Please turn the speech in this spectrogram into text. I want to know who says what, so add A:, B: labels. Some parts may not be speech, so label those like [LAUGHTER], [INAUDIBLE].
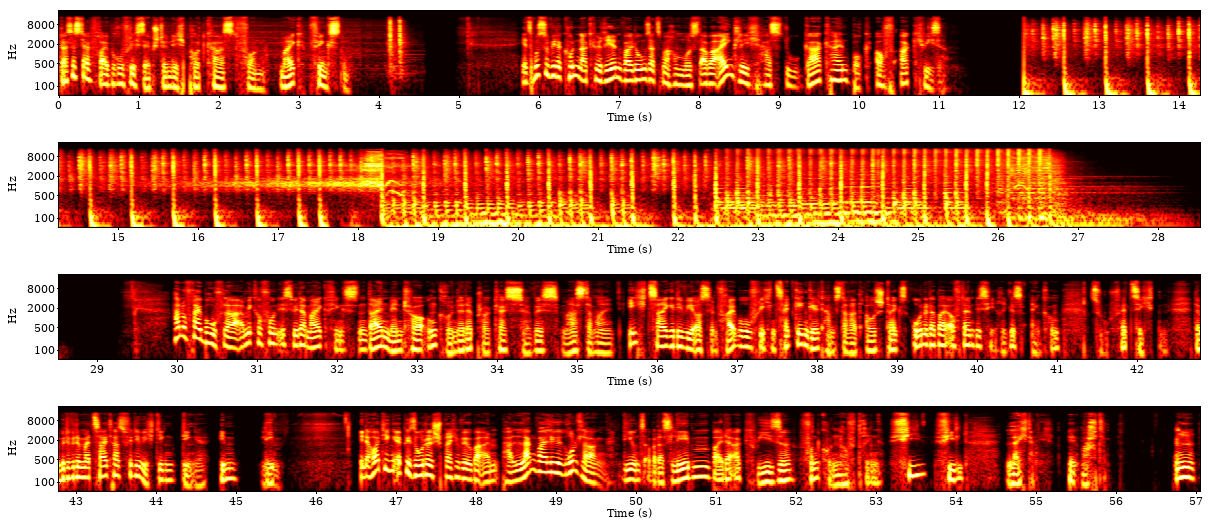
A: Das ist der Freiberuflich Selbstständig Podcast von Mike Pfingsten. Jetzt musst du wieder Kunden akquirieren, weil du Umsatz machen musst, aber eigentlich hast du gar keinen Bock auf Akquise. Hallo Freiberufler, am Mikrofon ist wieder Mike Pfingsten, dein Mentor und Gründer der Productize Service Mastermind. Ich zeige dir, wie du aus dem freiberuflichen Zeit gegen Geld Hamsterrad aussteigst, ohne dabei auf dein bisheriges Einkommen zu verzichten, damit du wieder mehr Zeit hast für die wichtigen Dinge im Leben. In der heutigen Episode sprechen wir über ein paar langweilige Grundlagen, die uns aber das Leben bei der Akquise von Kundenaufträgen viel, viel leichter macht. Hm.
